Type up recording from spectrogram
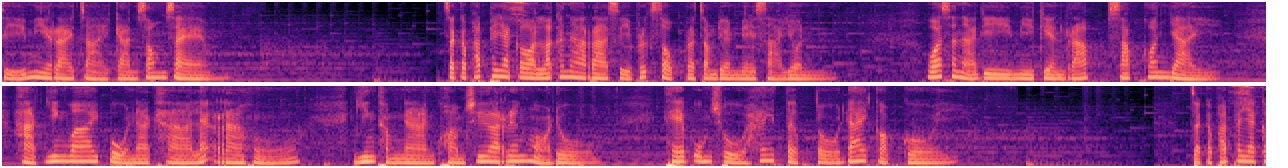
ศีมีรายจ่ายการซ่อมแซมจักรพัฒพยากรลัคนาราศีพฤกษภประจำเดือนเมษายน วาสนาดีมีเกณฑ์รับทรัพย์ก้อนใหญ่ หากยิ่งไหว้ปู่นาคาและราหู ยิ่งทำงานความเชื่อเรื่องหมอดู เทพอุ้มชูให้เติบโตได้กอบโกย จักรพัฒพยาก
